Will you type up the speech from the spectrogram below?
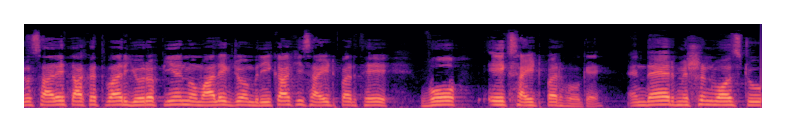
جو سارے طاقتور یورپین ممالک جو امریکہ کی سائڈ پر تھے وہ ایک سائڈ پر ہو گئے and their mission was to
